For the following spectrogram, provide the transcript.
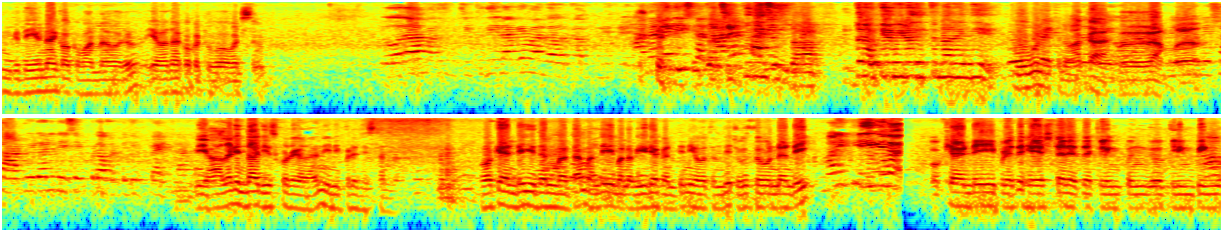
ఇంక దీవెనకి ఒక వన్ అవర్ యువదాకి ఒక టూ అవర్స్ చిక్కు ఇద్దరు ఒకే వీడియో తీస్తున్నారు ఏంది? నువ్వు అక్క ఓ అమ్మ. షార్ట్ వీడియోని తీసి ఇప్పుడు ఒకటి తిప్పా ఇట్లా. నీ ఆల్రెడీ ఇందాక తీసుకోరు కదా నేను ఇప్పుడే తీస్తాను. ఓకే అండి ఇదన్నమాట. మళ్ళీ మన వీడియో కంటిన్యూ అవుతుంది. చూస్తూ ఉండండి. ఓకే అండి ఇప్పుడైతే హెయిర్ స్టైల్ అయితే క్లింపింగ్ క్లింపింగ్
